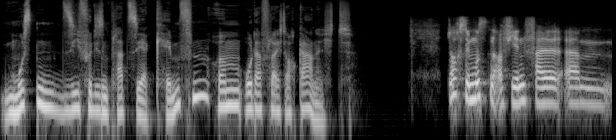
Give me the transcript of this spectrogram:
Mussten sie für diesen Platz sehr kämpfen ähm, oder vielleicht auch gar nicht? Doch, sie mussten auf jeden Fall, ähm,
